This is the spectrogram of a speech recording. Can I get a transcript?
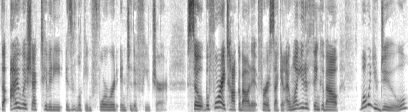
The I wish activity is looking forward into the future. So before I talk about it for a second, I want you to think about what would you do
